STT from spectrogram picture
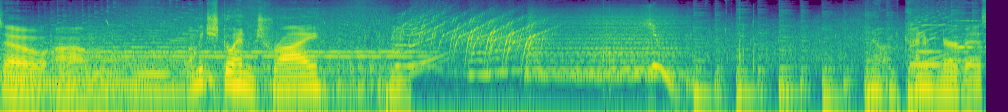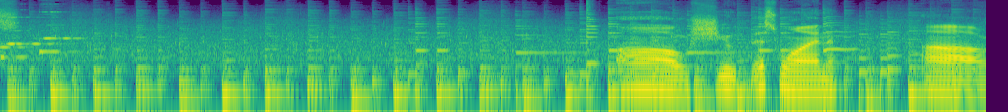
so, um, let me just go ahead and try. Hmm. Kind of nervous. Oh, shoot, this one. Oh,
